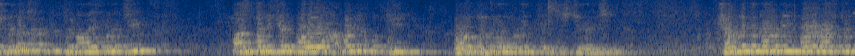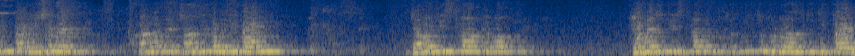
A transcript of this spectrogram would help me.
স্বৈরাচারের বিরুদ্ধে লড়াই করেছি, পাঁচ তারিখের পরে আমাদের মধ্যে বড় ধরনের ঐক্যের সৃষ্টি হয়েছে। সংগত কারণে বড় রাজনৈতিক দল হিসেবে বাংলাদেশ জাতীয়তাবাদী দল, জামাত ইসলাম এবং হেফাজত ইসলামের মতো গুরুত্বপূর্ণ রাজনৈতিক দল,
